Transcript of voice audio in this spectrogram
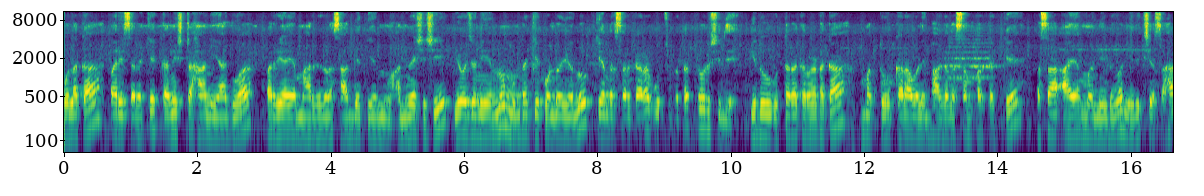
ಮೂಲಕ ಪರಿಸರಕ್ಕೆ ಕನಿಷ್ಠ ಹಾನಿಯಾಗುವ ಪರ್ಯಾಯ ಮಾರ್ಗಗಳ ಸಾಧ್ಯತೆಯನ್ನು ಅನ್ವೇಷಿಸಿ ಯೋಜನೆಯನ್ನು ಮುಂದಕ್ಕೆ ಕೊಂಡೊಯ್ಯಲು ಕೇಂದ್ರ ಸರ್ಕಾರ ಉತ್ಸುಕತೆ ತೋರಿಸಿದೆ. ಇದು ಉತ್ತರ ಕರ್ನಾಟಕ ಮತ್ತು ಕರಾವಳಿ ಭಾಗದ ಸಂಪರ್ಕಕ್ಕೆ ಹೊಸ ಆಯಾಮ ನೀಡುವ ನಿರೀಕ್ಷೆ ಸಹ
